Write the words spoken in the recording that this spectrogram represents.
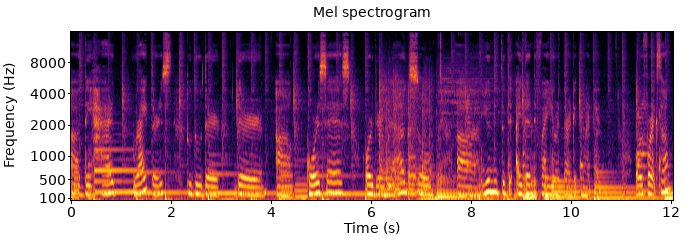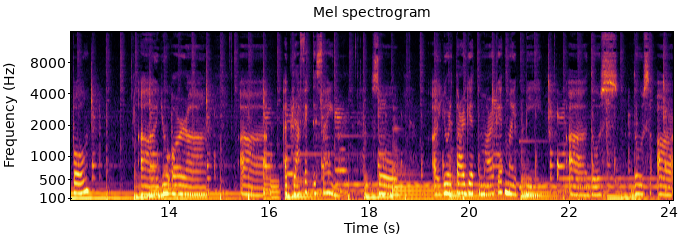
uh, they hired writers to do their their uh, courses or their blogs. So uh, you need to identify your target market. Or for example uh, you are uh, a graphic designer. So your target market might be those those are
